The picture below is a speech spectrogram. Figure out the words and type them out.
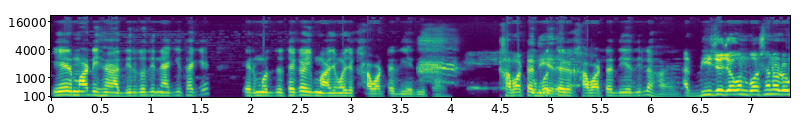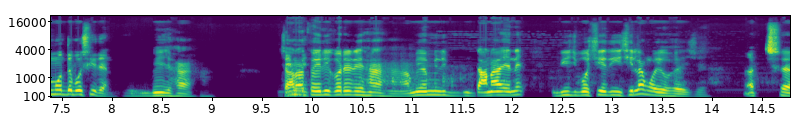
এর মাটি হ্যাঁ দীর্ঘদিন একই থাকে এর মধ্যে থেকে ওই মাঝে মাঝে খাবারটা দিয়ে দিতে হয়। খাবারটা দিয়ে থেকে খাবারটা দিয়ে দিলে হয়। আর বীজও যখন বসানোর ওর মধ্যে বসিয়ে দেন? বীজ হ্যাঁ হ্যাঁ। চারা তৈরি করে হ্যাঁ হ্যাঁ। আমি আমি দানা এনে বীজ বসিয়ে দিয়েছিলাম ওই হয়েছে। আচ্ছা।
